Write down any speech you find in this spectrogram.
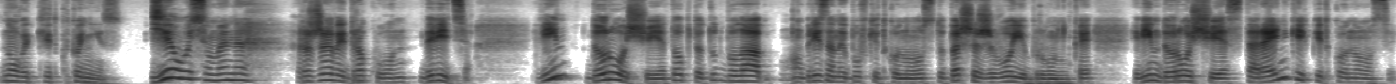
новий квітконіс. Є ось у мене рожевий дракон. Дивіться, він дорощує. Тобто тут була обрізаний був квітконос до першої живої бруньки. Він дорощує старенький квітконосик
